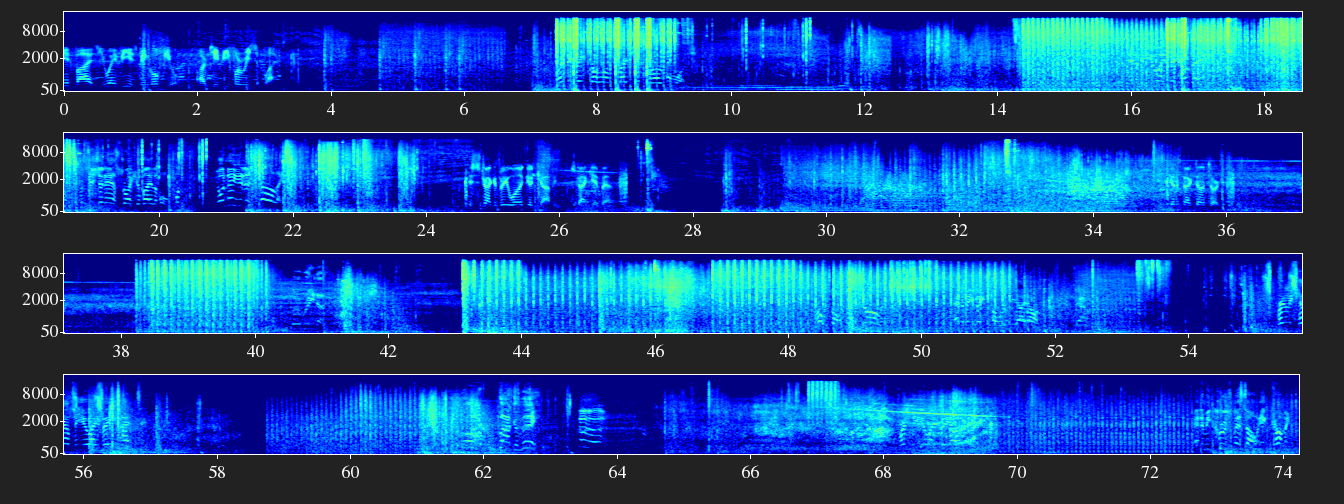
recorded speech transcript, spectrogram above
Be advised, UAV is bingo fuel. RTB for resupply. Friendly VTOL on station for Overwatch. Enemy UAV overhead. Precision airstrike available. You're needed at Charlie. This is Striker 3-1, good copy. Strike inbound. Good effect on target. Got a reload. Hostiles at Charlie. Enemy VTOL in the AO. Friendly counter UAV active. Oh, bugger me. Friendly UAV overhead. Enemy cruise missile incoming.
